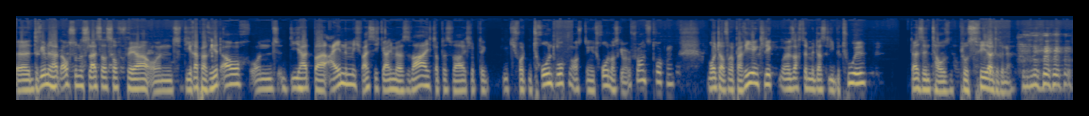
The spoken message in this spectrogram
äh, äh, Dremel hat auch so eine Slicer-Software und die repariert auch und die hat bei einem, ich weiß nicht gar nicht mehr, was es war, ich glaube, das war, ich glaube, ich wollte einen Thron drucken, aus den Thron aus Game of Thrones drucken, wollte auf Reparieren klicken und er sagte mir das liebe Tool, da sind 1000 plus Fehler drin.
